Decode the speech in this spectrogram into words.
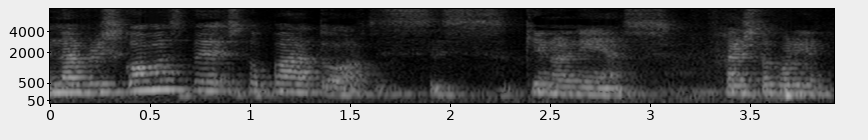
να βρισκόμαστε στο πάτο αυτής της κοινωνίας. Ευχαριστώ πολύ.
